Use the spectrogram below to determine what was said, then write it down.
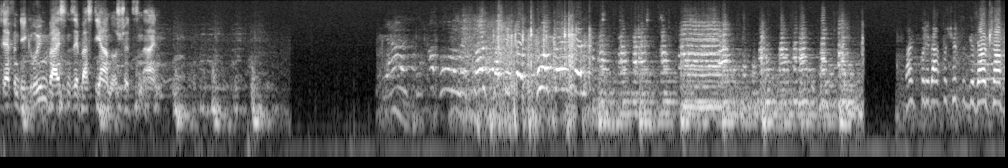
treffen die grün-weißen Sebastianus-Schützen ein. Ja, abholen des Kreuzfahrtes Landespolizeischützengesellschaft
